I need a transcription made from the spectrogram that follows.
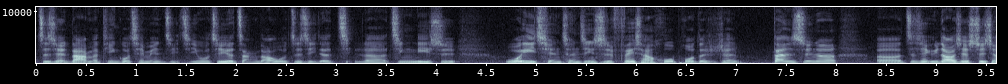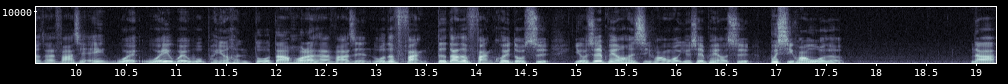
之前大家有没有听过前面几集，我其实讲到我自己的经呃经历是，我以前曾经是非常活泼的人，但是呢，呃，之前遇到一些事情，我才发现，诶，我我以为我朋友很多，但后来才发现，我的反得到的反馈都是，有些朋友很喜欢我，有些朋友是不喜欢我的，那。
